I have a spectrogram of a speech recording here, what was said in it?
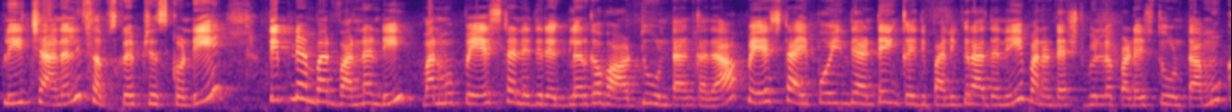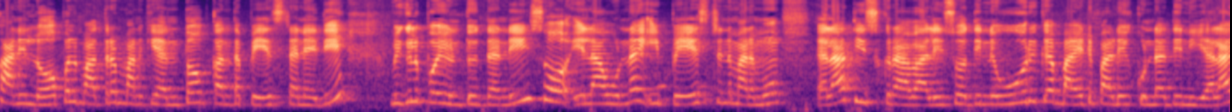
ప్లీజ్ ఛానల్ని సబ్స్క్రైబ్ చేసుకోండి. టిప్ నెంబర్ వన్ అండి మనము పేస్ట్ అనేది రెగ్యులర్గా వాడుతూ ఉంటాం కదా. పేస్ట్ అయిపోయింది అంటే ఇంకా ఇది పనికిరాదని మనం డస్ట్బిన్లో పడేస్తూ ఉంటాము. కానీ లోపల మాత్రం మనకి ఎంతో కొంత పేస్ట్ అనేది మిగిలిపోయి ఉంటుందండి. సో ఇలా ఉన్న ఈ పేస్ట్ని మనము ఎలా తీసుకురావాలి? సో దీన్ని ఊరికే బయట పడేయకుండా దీన్ని ఎలా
